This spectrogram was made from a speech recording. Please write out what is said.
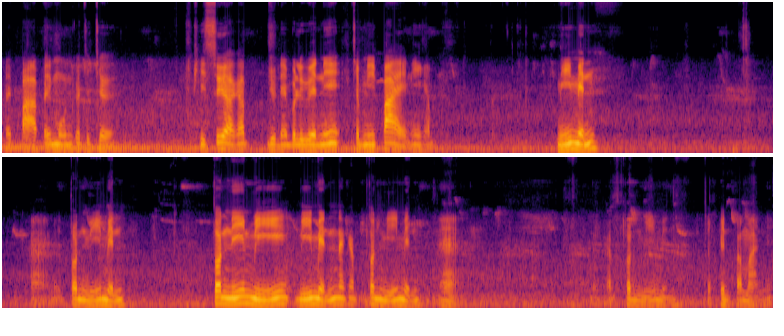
ไปป่าไปมูลก็จะเจอ ผีเสื้อครับ อยู่ในบริเวณนี้จะมีป้ายนี่ครับหมีเหม็นต้นหมีเหม็น ต้นนี้หมีหมีเหม็นนะครับ ต้นหมีเหม็นอ่า นะครับ ต้นหมีเหม็นจะเป็นประมาณนี้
